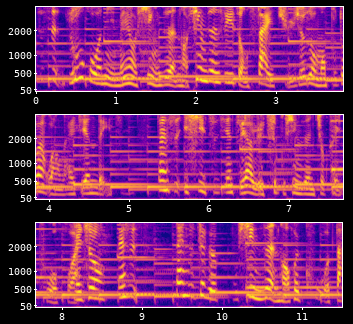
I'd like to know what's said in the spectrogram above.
就是如果你没有信任哈，信任是一种赛局，就是我们不断往来间累积，但是一夕之间，只要有一次不信任就可以破坏没。错，但是但是这个不信任哈、会扩大，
